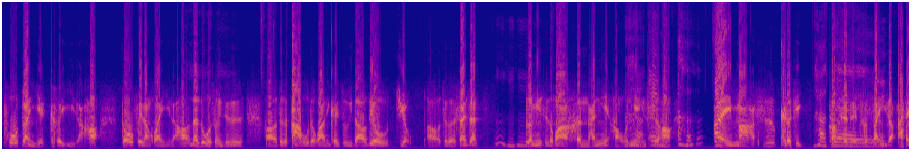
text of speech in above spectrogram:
波段也可以的哈。都非常欢迎的哈。那如果说你就是啊这个大户的话，你可以注意到六九啊这个三三这个名字的话很难念好，我念一次哈。哎爱马仕科技，好啊，对这个翻译叫爱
